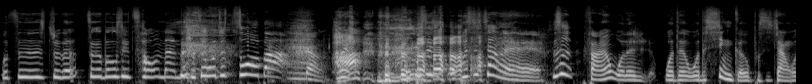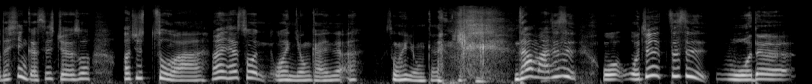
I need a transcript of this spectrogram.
我真的是觉得这个东西超难的，可是我就做吧，这样。不是我不是这样哎、就是反而我的我的我的性格不是这样，我的性格是觉得说哦就做啊，然后人家说我很勇敢，就啊怎么会勇敢？你知道吗？就是我我觉得这是我的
